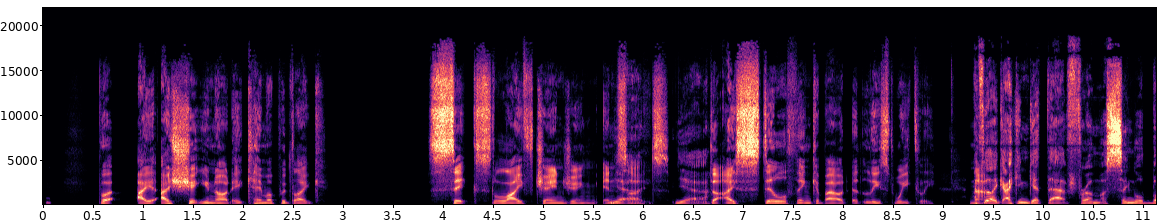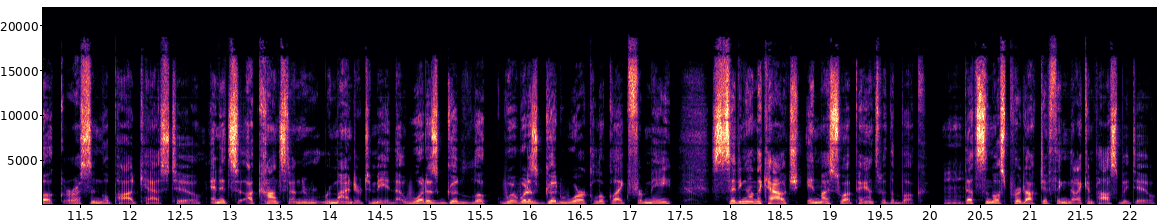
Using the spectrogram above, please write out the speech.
but I, I shit you not, it came up with like six life changing insights Yeah. that I still think about at least weekly. I feel like I can get that from a single book or a single podcast too. And it's a constant reminder to me that what does good look what does good work look like for me? Yeah. Sitting on the couch in my sweatpants with a book. Mhm. That's the most productive thing that I can possibly do.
